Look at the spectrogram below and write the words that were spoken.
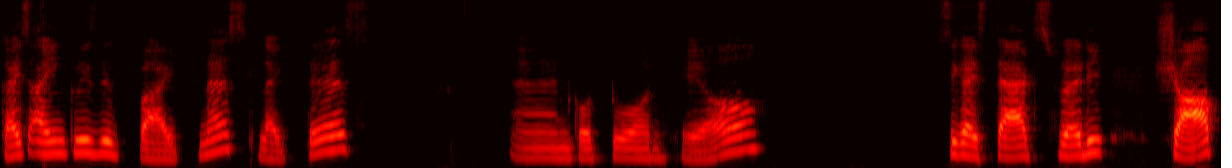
Guys i increase the brightness like this. And go to on here. See guys that's very sharp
